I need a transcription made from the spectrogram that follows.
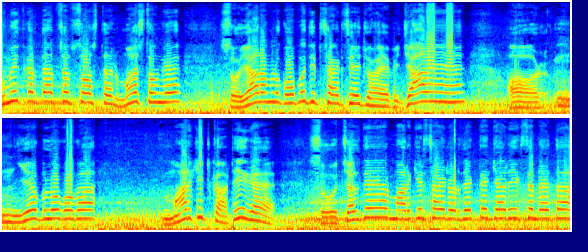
उम्मीद करते हैं आप सब स्वस्थ हैं मस्त होंगे। सो so, यार हम लोग ऑपोजिट साइड से जो है अभी जा रहे हैं और ये ब्लॉग होगा मार्केट का ठीक है? सो so, चलते हैं मार्केट साइड और देखते हैं क्या रिएक्शन रहता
